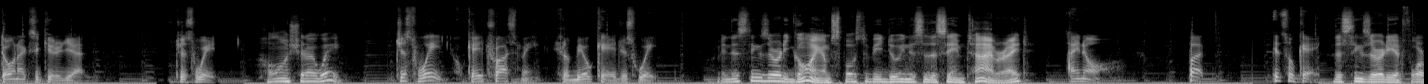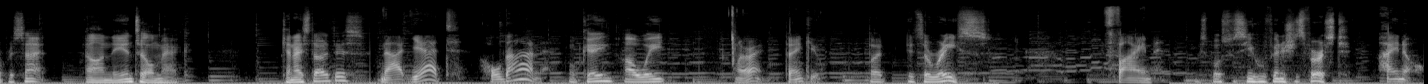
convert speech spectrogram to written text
Don't execute it yet. Just wait. How long should I wait? Just wait, okay? Trust me. It'll be okay. Just wait. I mean, this thing's already going. I'm supposed to be doing this at the same time, right? I know. But It's okay. This thing's already at 4% on the Intel Mac. Can I start this? Not yet. Hold on. Okay, I'll wait. All right, thank you. But it's a race. It's fine. We're supposed to see who finishes first. I know.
